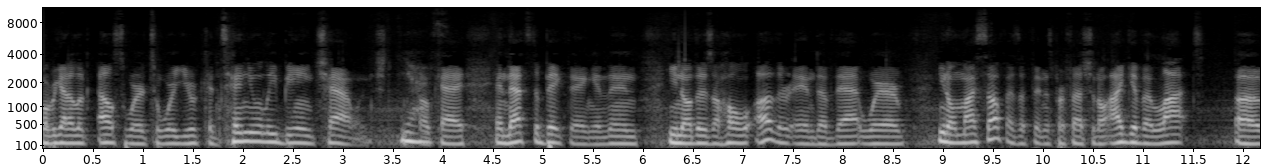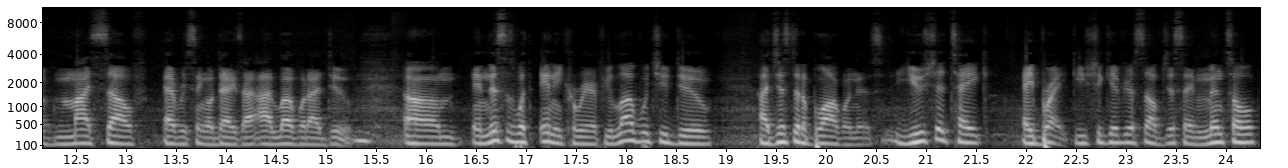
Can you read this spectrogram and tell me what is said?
or we got to look elsewhere to where you're continually being challenged. Yes. Okay, and that's the big thing. And then you know there's a whole other end of that where you know myself as a fitness professional, I give a lot of myself every single day. I, I love what I do, um, and this is with any career. If you love what you do, I just did a blog on this. You should take a break. You should give yourself just a mental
